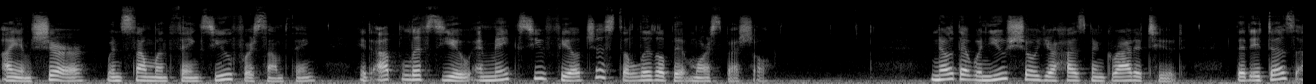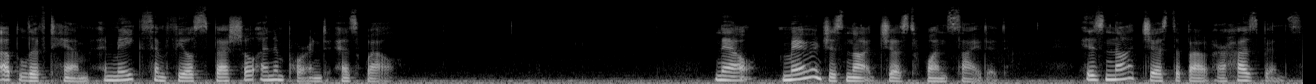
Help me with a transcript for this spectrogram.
I am sure when someone thanks you for something, it uplifts you and makes you feel just a little bit more special. Know that when you show your husband gratitude, that it does uplift him and makes him feel special and important as well. Now, marriage is not just one sided. It is not just about our husbands.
